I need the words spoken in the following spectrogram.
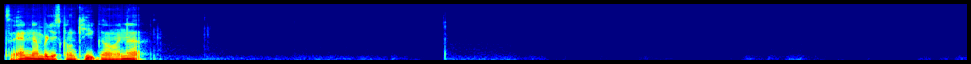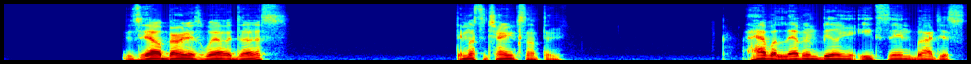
So that number just going to keep going up. Zell burn as well? It does? They must have changed something. I have 11 billion ETH in, but I just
